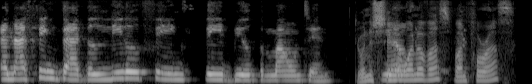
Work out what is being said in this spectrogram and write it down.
and I think that the little things they build the mountain. Do you want to share you know? one of us, one for us?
